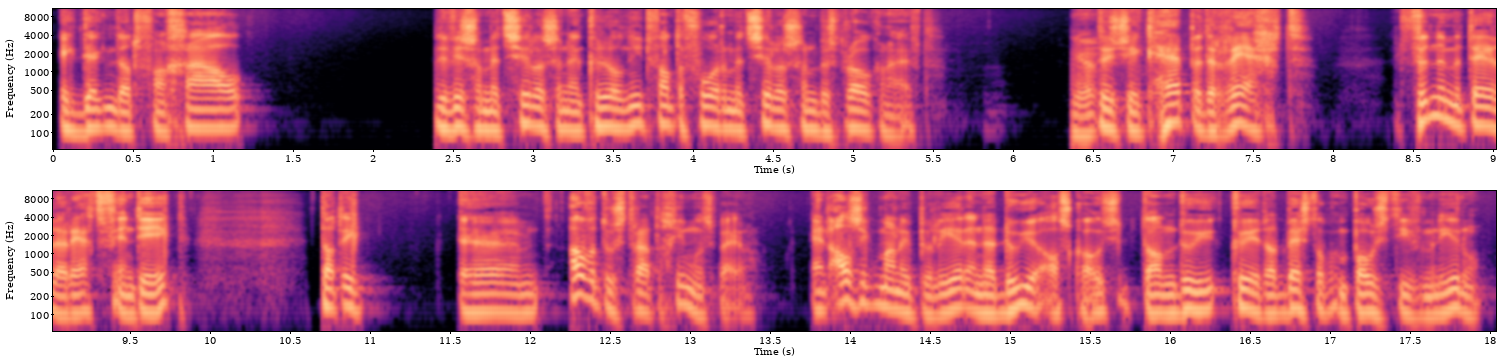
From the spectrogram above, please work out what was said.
Ik denk dat Van Gaal de wissel met Sillissen en Krul niet van tevoren met Sillissen besproken heeft. Ja. Dus ik heb het recht, het fundamentele recht vind ik, dat ik ehm, af en toe strategie moet spelen. En als ik manipuleer, en dat doe je als coach, dan doe je, kun je dat best op een positieve manier doen.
